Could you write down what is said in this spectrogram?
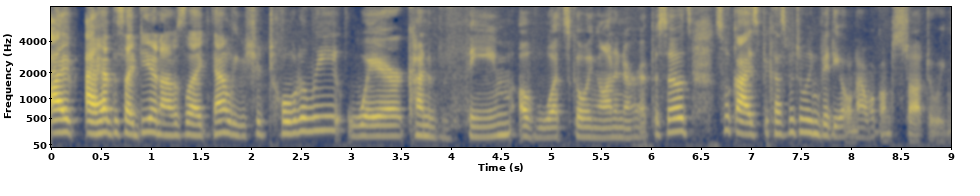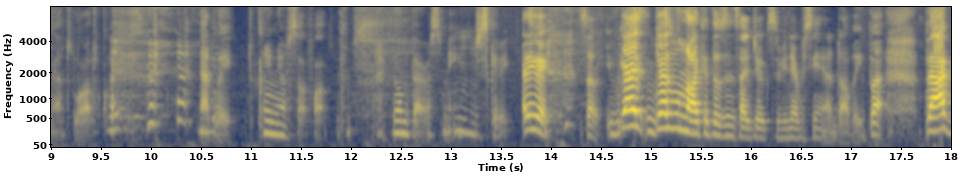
I I had this idea, and I was like, Natalie, we should totally wear kind of the theme of what's going on in our episodes. So, guys, because we're doing video now, we're going to start doing that a lot. Okay? Natalie, clean yourself up. You embarrass me. Mm-hmm. Just kidding. Anyway, so you guys, you guys will not get those inside jokes if you've never seen Anna Delvey. But back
